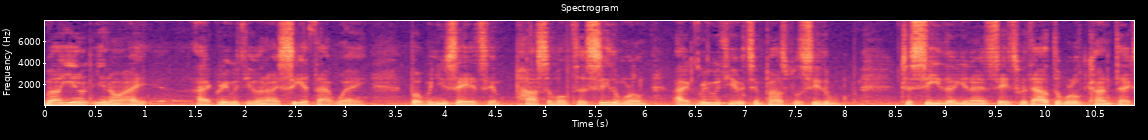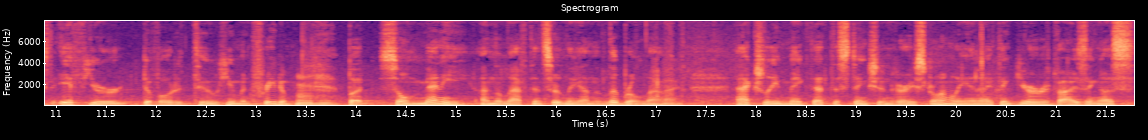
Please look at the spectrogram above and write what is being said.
Well, you you know, I I agree with you, and I see it that way. But when you say it's impossible to see the world, I agree with you. It's impossible to see the to see the United States without the world context if you're devoted to human freedom. Mm-hmm. But so many on the left, and certainly on the liberal left, right. actually make that distinction very strongly. And I think you're advising us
